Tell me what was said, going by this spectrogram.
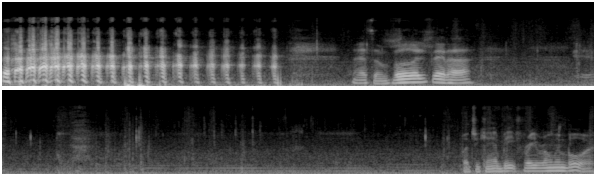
That's some bullshit, huh? But you can't beat free room and board.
